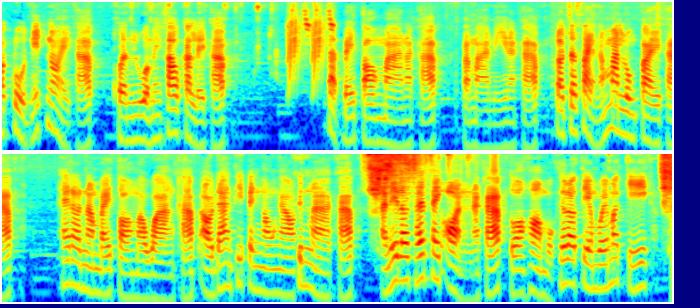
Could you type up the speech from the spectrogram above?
มะกรูดนิดหน่อยครับคนรวมให้เข้ากันเลยครับตัดใบตองมานะครับ ประมาณนี้นะครับ เราจะใส่น้ำมันลงไปครับ ให้เรานำใบตองมาวางครับ เอาด้านที่เป็นเงาเงาๆขึ้นมาครับ อันนี้เราใช้ไฟอ่อนนะครับ ตัวห่อหมกที่เราเตรียมไว้เมื่อกี้เท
